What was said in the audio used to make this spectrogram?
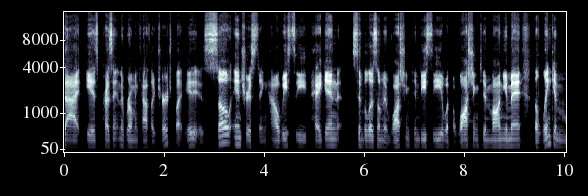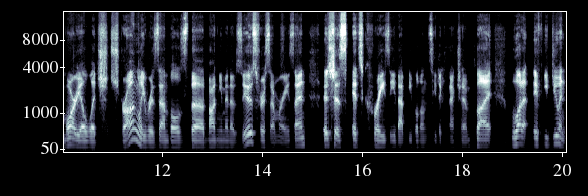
that is present in the Roman Catholic Church, but it is so interesting how we see pagan symbolism in Washington D.C. with the Washington Monument, the Lincoln Memorial, which strongly resembles the Monument of Zeus for some reason. It's just it's crazy that people don't see the connection. But what if you do an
